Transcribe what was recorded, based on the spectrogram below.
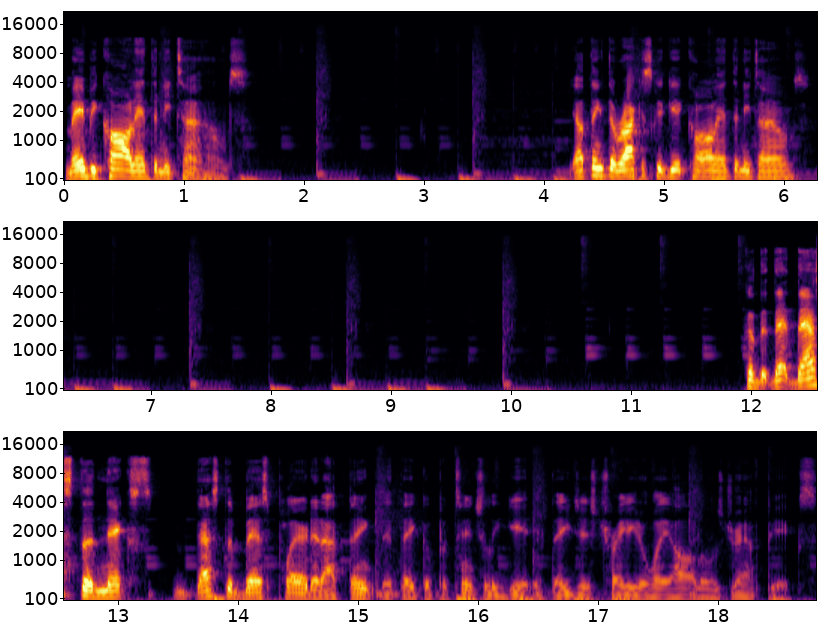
Maybe Karl-Anthony Towns. Y'all think the Rockets could get Karl-Anthony Towns? Cause that that's the next that's the best player that I think that they could potentially get if they just trade away all those draft picks.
